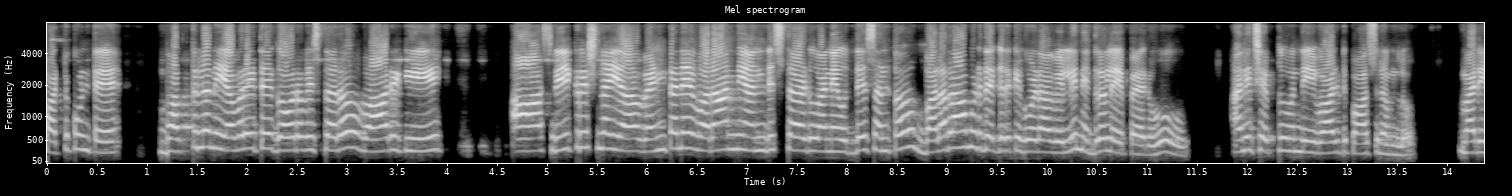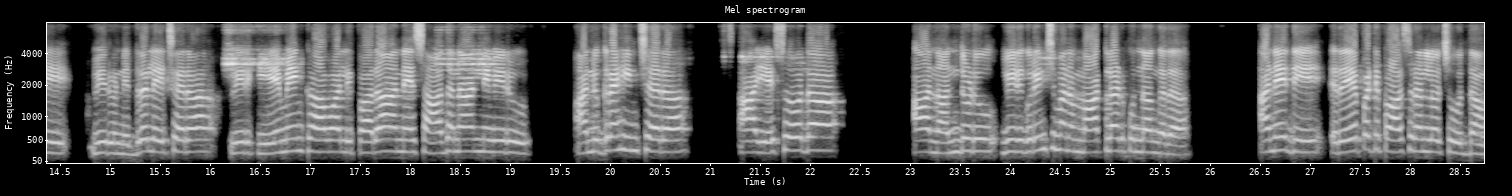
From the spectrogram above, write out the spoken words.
పట్టుకుంటే భక్తులను ఎవరైతే గౌరవిస్తారో వారికి ఆ శ్రీకృష్ణయ్య వెంటనే వరాన్ని అందిస్తాడు అనే ఉద్దేశంతో బలరాముడి దగ్గరికి కూడా వెళ్ళి నిద్ర లేపారు అని చెప్తూ ఉంది వాళ్ళ పాసురంలో. మరి వీరు నిద్ర లేచారా? వీరికి ఏమేం కావాలి? పరా అనే సాధనాన్ని వీరు అనుగ్రహించారా? ఆ యశోద ఆ నందుడు వీడి గురించి మనం మాట్లాడుకుందాం కదా? అనేది రేపటి పాసురంలో చూద్దాం.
